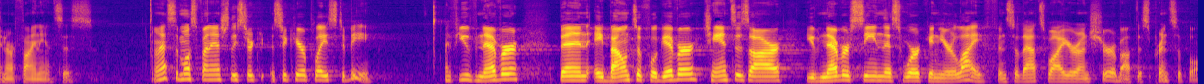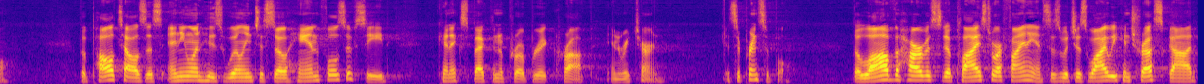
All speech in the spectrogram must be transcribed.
in our finances. And that's the most financially secure place to be. If you've never been a bountiful giver, chances are you've never seen this work in your life, and so that's why you're unsure about this principle. But Paul tells us anyone who's willing to sow handfuls of seed can expect an appropriate crop in return. It's a principle. The law of the harvest applies to our finances, which is why we can trust God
